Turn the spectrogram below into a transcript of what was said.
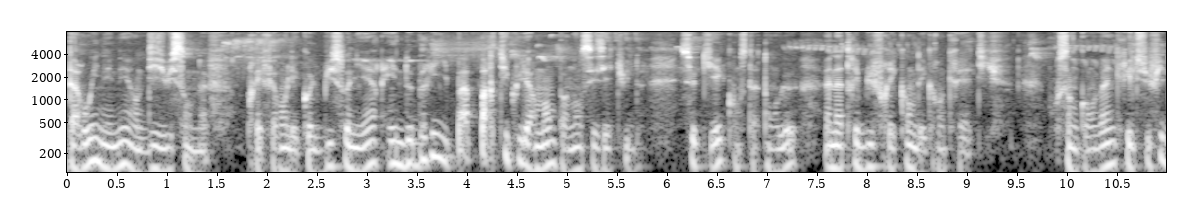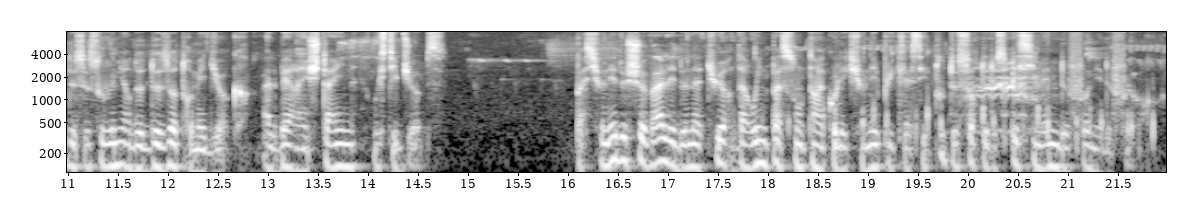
Darwin est né en 1809, préférant l'école buissonnière et ne brille pas particulièrement pendant ses études, ce qui est, constatons-le, un attribut fréquent des grands créatifs. Pour s'en convaincre, il suffit de se souvenir de deux autres médiocres, Albert Einstein ou Steve Jobs. Passionné de cheval et de nature, Darwin passe son temps à collectionner puis classer toutes sortes de spécimens de faune et de flore.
